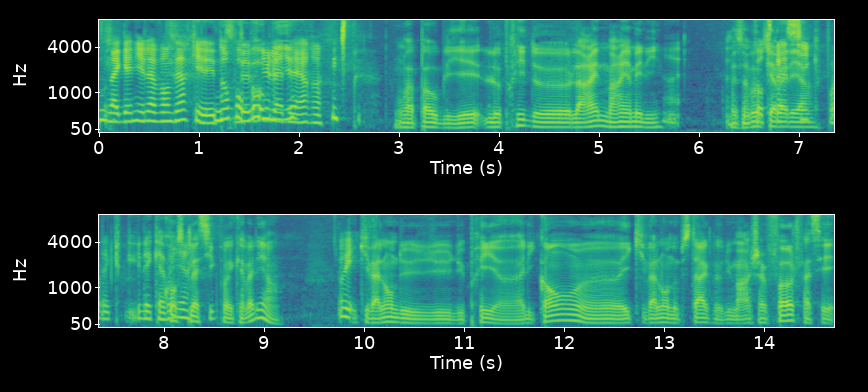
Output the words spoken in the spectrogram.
On a gagné l'avant-der qui est Non, pour pas devenu la. DER. On va pas oublier le prix de la reine Marie-Amélie. Ouais. Mais ça C'est une vaut course cavalière. classique pour les, les Course cavaliers. classique pour les cavalières. Oui. Équivalent du, du- du prix euh, Alicant, euh, équivalent en obstacle du maréchal Foch. Enfin, c'est,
